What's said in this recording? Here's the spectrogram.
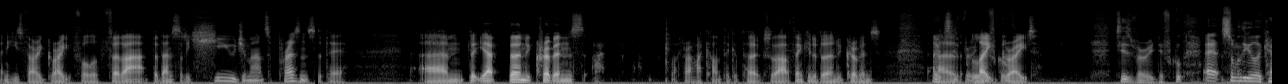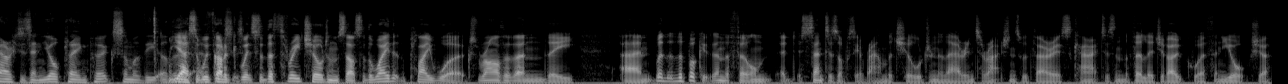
and he's very grateful for that. But then sort of huge amounts of presents appear. Um, but yeah, Bernard Cribbins, I, I can't think of Perks without thinking of Bernard Cribbins. Uh, late difficult. great. It is very difficult. Uh, some of the other characters, then you're playing Perks. Some of the other. Yeah, so we've got a, so the three children themselves. So the way that the play works, rather than the um, but the book and the film centres obviously around the children and their interactions with various characters in the village of Oakworth and Yorkshire.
